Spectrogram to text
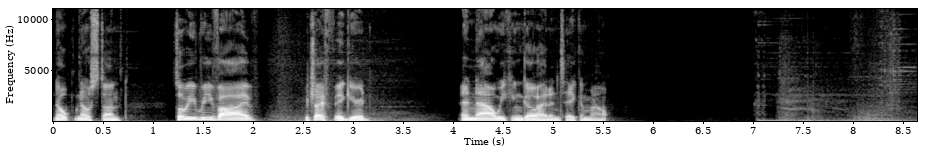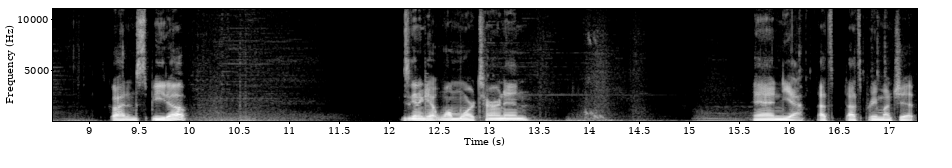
Nope, no stun. So we revive, which I figured. And now we can go ahead and take him out. Let's go ahead and speed up. He's going to get one more turn in. And yeah, that's that's pretty much it.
